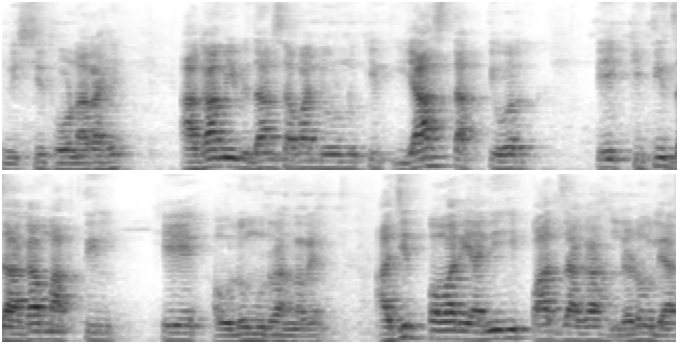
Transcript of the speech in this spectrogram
निश्चित होणार आहे. आगामी विधानसभा निवडणुकीत याच ताकदीवर ते किती जागा मागतील हे अवलंबून राहणार आहे. अजित पवार यांनीही पाच जागा लढवल्या.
